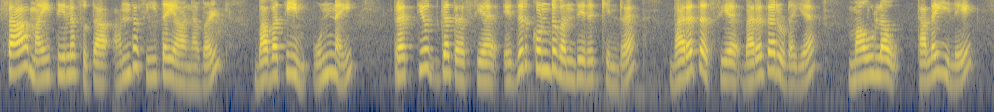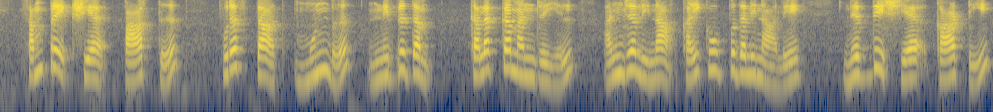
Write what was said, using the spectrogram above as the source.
சா மைத்தில சுதா அந்த சீதையானவள் பவதீம் உன்னை பிரத்யுத்கதஸ்ய எதிர்கொண்டு வந்திருக்கின்ற பரதஸ்ய பரதருடைய மௌலவ் தலையிலே சம்பிரேக்ஷிய பார்த்து புரஸ்தாத் முன்பு நிபிருதம் கலக்கமன்றியில் அஞ்சலினா கைகூப்புதலினாலே நிர்திஷ்ய காட்டி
